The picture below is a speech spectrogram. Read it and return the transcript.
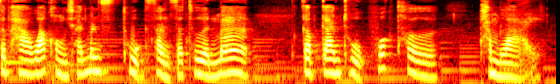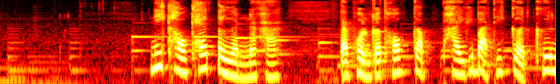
สภาวะของฉันมันถูกสั่นสะเทือนมาก กับการถูกพวกเธอทำลาย นี่เขาแค่เตือนนะคะ แต่ผลกระทบกับภัยพิบัติที่เกิดขึ้น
